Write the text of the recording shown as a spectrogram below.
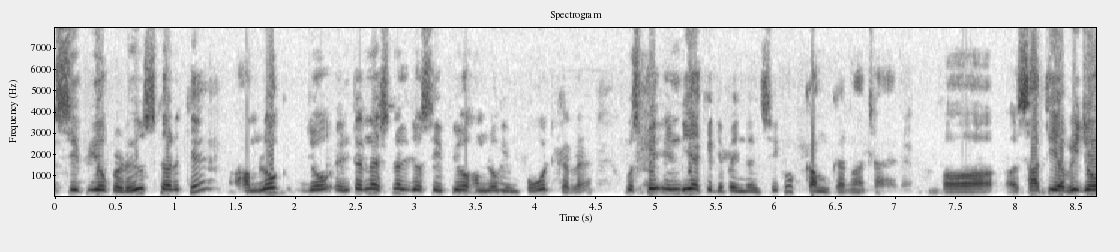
सीपीओ प्रोड्यूस करके हम लोग जो इंटरनेशनल जो सीपीओ हम लोग इंपोर्ट कर रहे हैं, उस पर इंडिया की डिपेंडेंसी को कम करना चाह रहे हैं। और साथ ही अभी जो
